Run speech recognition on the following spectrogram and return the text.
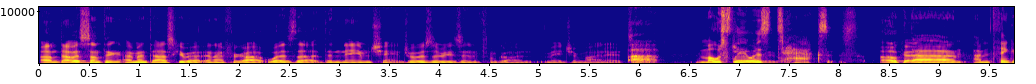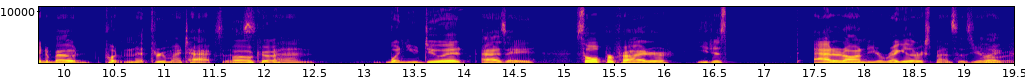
Um, that was something I meant to ask you about, and I forgot. Was that the name change? What was the reason from going major minor to? Uh, Mostly it was Weaver. taxes. Okay. Um, I'm thinking about putting it through my taxes. Oh, okay. And when you do it as a sole proprietor, you just add it on to your regular expenses. You're like, Right.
